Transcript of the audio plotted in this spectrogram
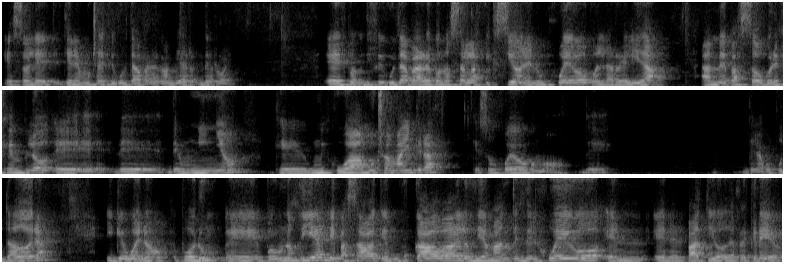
Eso le, tiene mucha dificultad para cambiar de rol. Eh, después dificultad para reconocer la ficción en un juego con la realidad. A mí me pasó, por ejemplo, eh, de, un niño que jugaba mucho a Minecraft, que es un juego como de, de la computadora, y que bueno, por, un, eh, por, unos días le pasaba que buscaba los diamantes del juego en, en, el patio de recreo.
